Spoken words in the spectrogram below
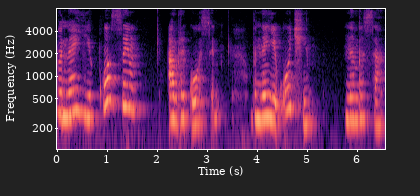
В неї коси абрикоси, в неї очі небеса,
